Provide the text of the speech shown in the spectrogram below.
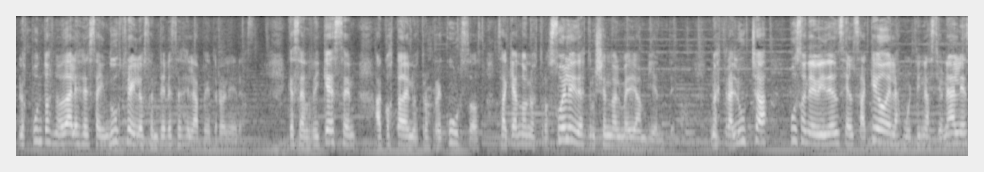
los puntos nodales de esa industria y los intereses de las petroleras, que se enriquecen a costa de nuestros recursos, saqueando nuestro suelo y destruyendo el medio ambiente. Nuestra lucha puso en evidencia el saqueo de las multinacionales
